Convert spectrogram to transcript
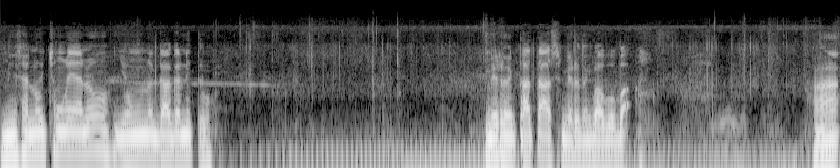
Minsan uchong ay ano, yung nagaganito. Meron nagtataas, meron nagbababa. Ha?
